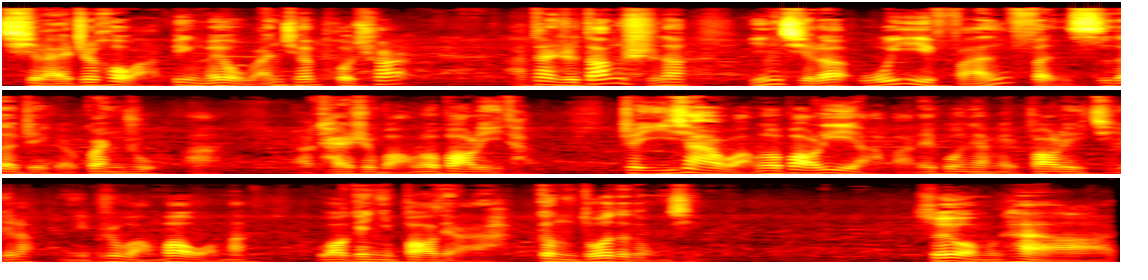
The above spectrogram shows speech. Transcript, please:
起来之后啊，并没有完全破圈儿啊，但是当时呢，引起了吴亦凡粉丝的这个关注啊啊，开始网络暴力他，这一下网络暴力啊，把这姑娘给暴力急了。你不是网暴我吗？我给你爆点啊更多的东西。所以我们看啊，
